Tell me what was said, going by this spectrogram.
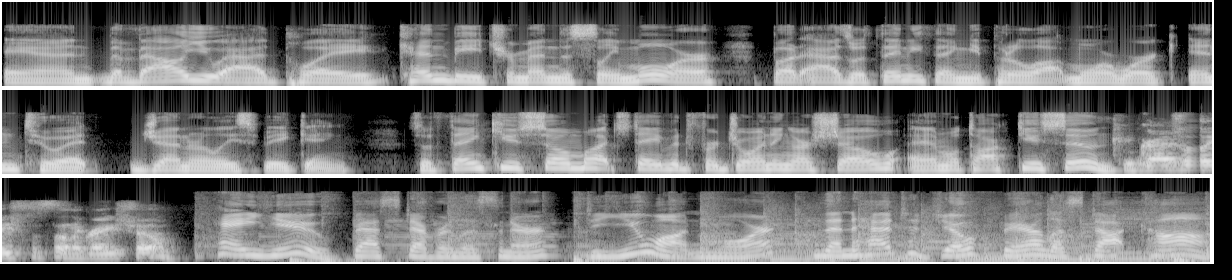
And the value add play can be tremendously more, but as with anything, you put a lot more work into it, generally speaking. So thank you so much, David, for joining our show, and we'll talk to you soon. Congratulations on a great show. Hey, you, best ever listener. Do you want more? Then head to joefairless.com,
